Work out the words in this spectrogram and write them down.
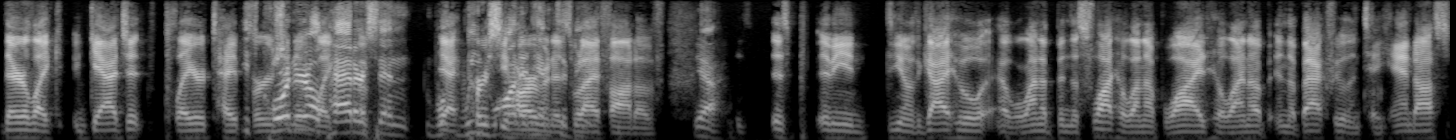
their like gadget player type He's version Cordarrelle of like Patterson. yeah, Percy Harvin is what I thought of. Yeah. Is I mean, you know, the guy who will line up in the slot, he'll line up wide, he'll line up in the backfield and take handoffs.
